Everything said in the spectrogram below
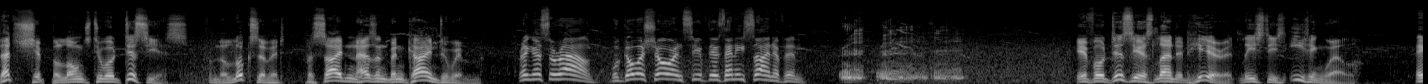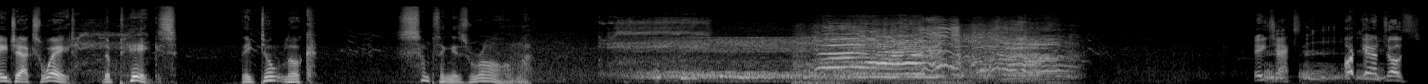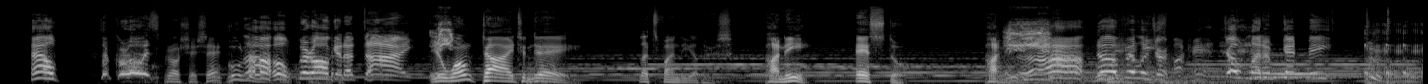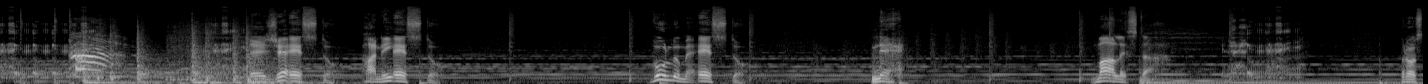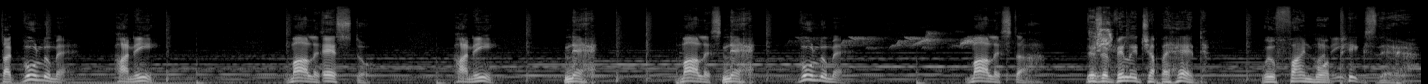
That ship belongs to Odysseus. From the looks of it, Poseidon hasn't been kind to him. Bring us around. We'll go ashore and see if there's any sign of him. If Odysseus landed here, at least he's eating well. Ajax, wait. The pigs. They don't look. Something is wrong. Ajax! Arkantos! Help! The crew is. Oh, we're all gonna die! You won't die today. Let's find the others. Pani, esto. Pani. Ah! No, villager! Don't let him get me! Lege esto. Pani esto. Volume esto. Ne. Malesta. Prostak volume. Pani. Male esto. Pani. Ne. Males ne. Volume. Malesta. There's a village up ahead. We'll find more pigs there.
